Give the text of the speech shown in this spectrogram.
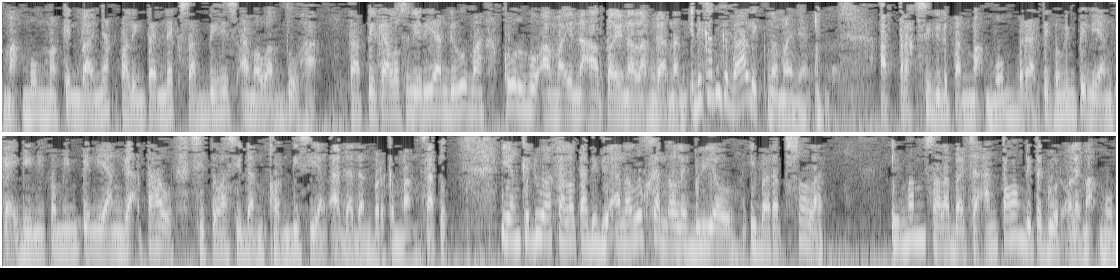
Makmum makin banyak paling pendek sabihis ama wadduha. Tapi kalau sendirian di rumah kulhu ama inna atoina langganan. Ini kan kebalik namanya. Atraksi di depan makmum berarti pemimpin yang kayak gini, pemimpin yang nggak tahu situasi dan kondisi yang ada dan berkembang. Satu. Yang kedua kalau tadi dianalogkan oleh beliau ibarat sholat imam salah bacaan tolong ditegur oleh makmum.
